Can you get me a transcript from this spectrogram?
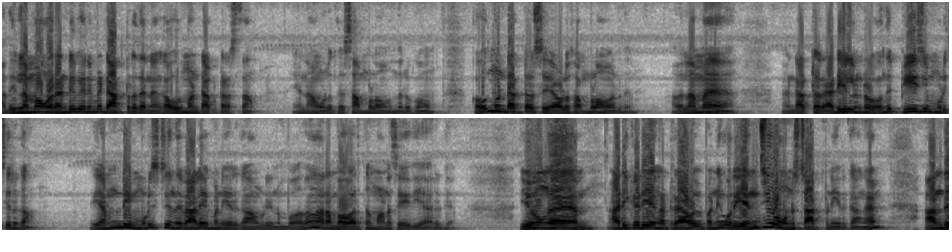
அது இல்லாமல் அவங்க ரெண்டு பேருமே டாக்டர் தானே. கவர்மெண்ட் டாக்டர்ஸ் தான். ஏன்னா அவங்களுக்கு சம்பளம் வந்திருக்கும். கவர்மெண்ட் டாக்டர்ஸ் எவ்வளோ சம்பளம் வருது? அது இல்லாமல் டாக்டர் அடியல்ன்றவன் வந்து பிஜி முடிச்சிருக்கான். எம்டி முடிச்சுட்டு இந்த வேலையை பண்ணியிருக்கான் அப்படின்னும் போது ரொம்ப வருத்தமான செய்தியாக இருக்குது இவங்க அடிக்கடி அங்கே ட்ராவல் பண்ணி ஒரு என்ஜிஓ ஒன்று ஸ்டார்ட் பண்ணியிருக்காங்க. அந்த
